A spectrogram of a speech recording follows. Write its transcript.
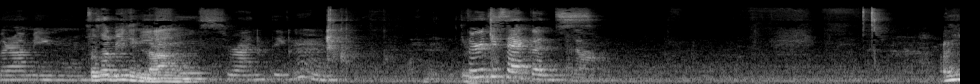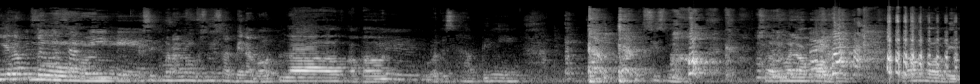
maraming Sasabihin lang. news, ranting. Hmm. 30 seconds lang. Ang hirap Gusto nun. sabihin? Kasi maraming gusto sabihin about love, about Hmm. what is happening. Excuse me. Sorry, walang COVID. walang COVID.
